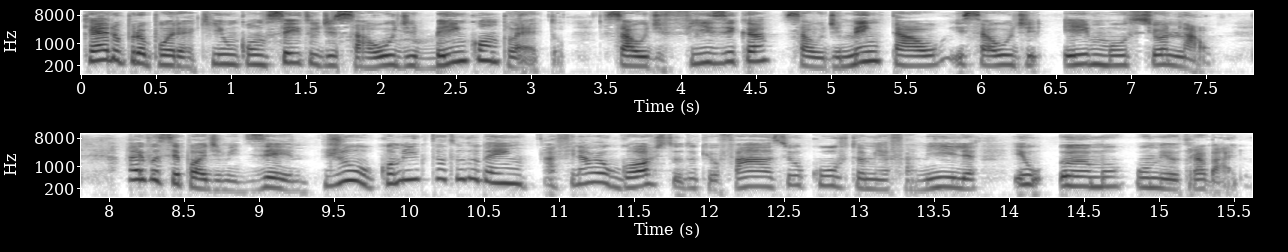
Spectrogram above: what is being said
Quero propor aqui um conceito de saúde bem completo: saúde física, saúde mental e saúde emocional. Aí você pode me dizer, Ju, comigo tá tudo bem. Afinal, eu gosto do que eu faço, eu curto a minha família, eu amo o meu trabalho.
